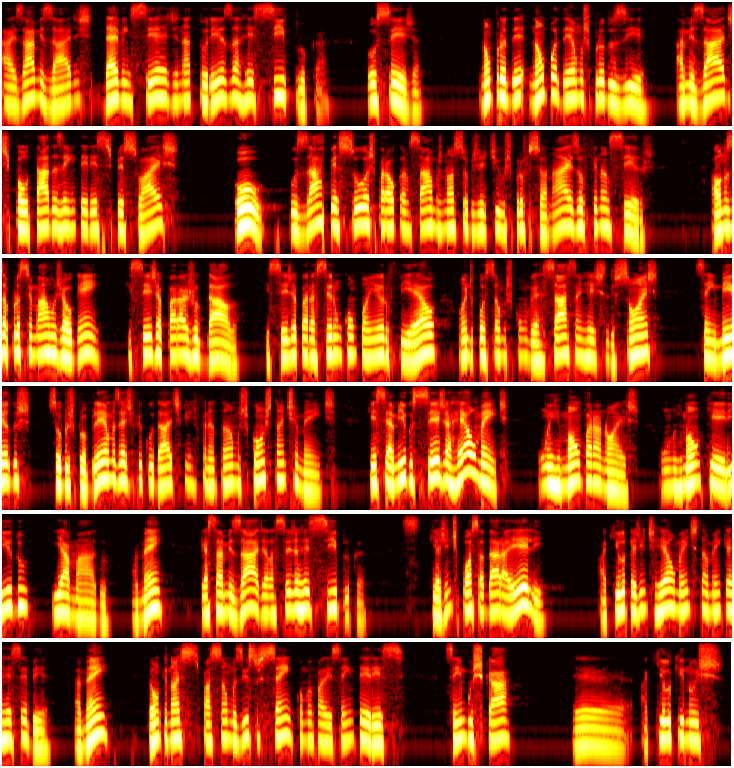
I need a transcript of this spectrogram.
as amizades devem ser de natureza recíproca ou seja, não, pode, não podemos produzir amizades pautadas em interesses pessoais ou usar pessoas para alcançarmos nossos objetivos profissionais ou financeiros. Ao nos aproximarmos de alguém, que seja para ajudá-lo, que seja para ser um companheiro fiel, onde possamos conversar sem restrições, sem medos, sobre os problemas e as dificuldades que enfrentamos constantemente que esse amigo seja realmente um irmão para nós, um irmão querido e amado. Amém? Que essa amizade ela seja recíproca, que a gente possa dar a ele aquilo que a gente realmente também quer receber. Amém? Então que nós façamos isso sem, como eu falei, sem interesse, sem buscar é, aquilo que nos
